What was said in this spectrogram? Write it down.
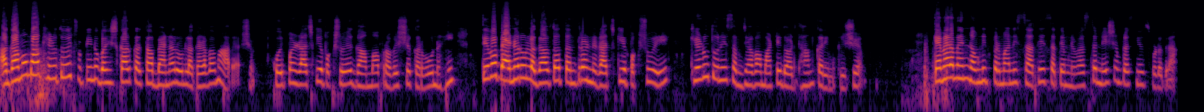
આ ગામોમાં ખેડૂતોએ ચૂંટણીનો બહિષ્કાર કરતા બેનરો લગાડવામાં આવ્યા છે. કોઈ પણ રાજકીય પક્ષોએ ગામમાં પ્રવેશ કરવો નહીં. તેવા બેનરો લગાવતા તંત્ર અને રાજકીય પક્ષોએ ખેડૂતોને સમજાવવા માટે દોડધામ કરી મૂકી છે. કેમેરામેન નવનીત પરમારની સાથે સત્યમ નિવાસ્તર નેશન પ્લસ ન્યૂઝ વડોદરા.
